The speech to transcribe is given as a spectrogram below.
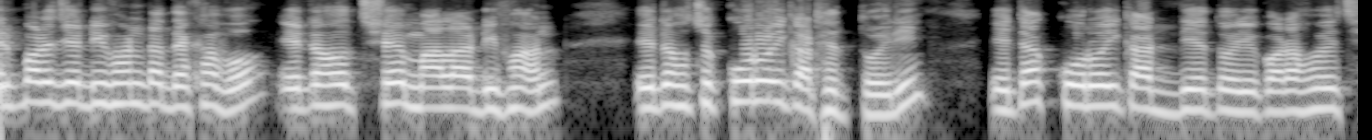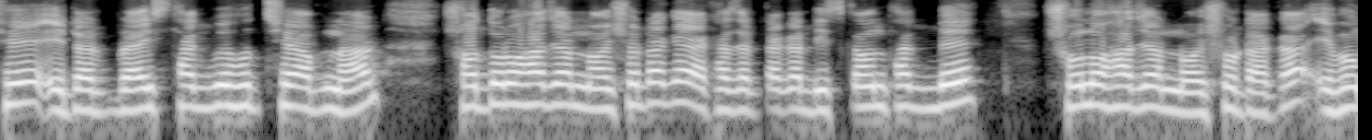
এরপরে যে ডিভানটা দেখাবো, এটা হচ্ছে মালা ডিভান। এটা হচ্ছে কোরই কাঠের তৈরি। এটা কোরই কাঠ দিয়ে তৈরি করা হয়েছে। এটার প্রাইস থাকবে হচ্ছে আপনার সতেরো হাজার নয়শো টাকা, এক হাজার টাকা ডিসকাউন্ট থাকবে ষোলো হাজার নয়শো টাকা এবং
